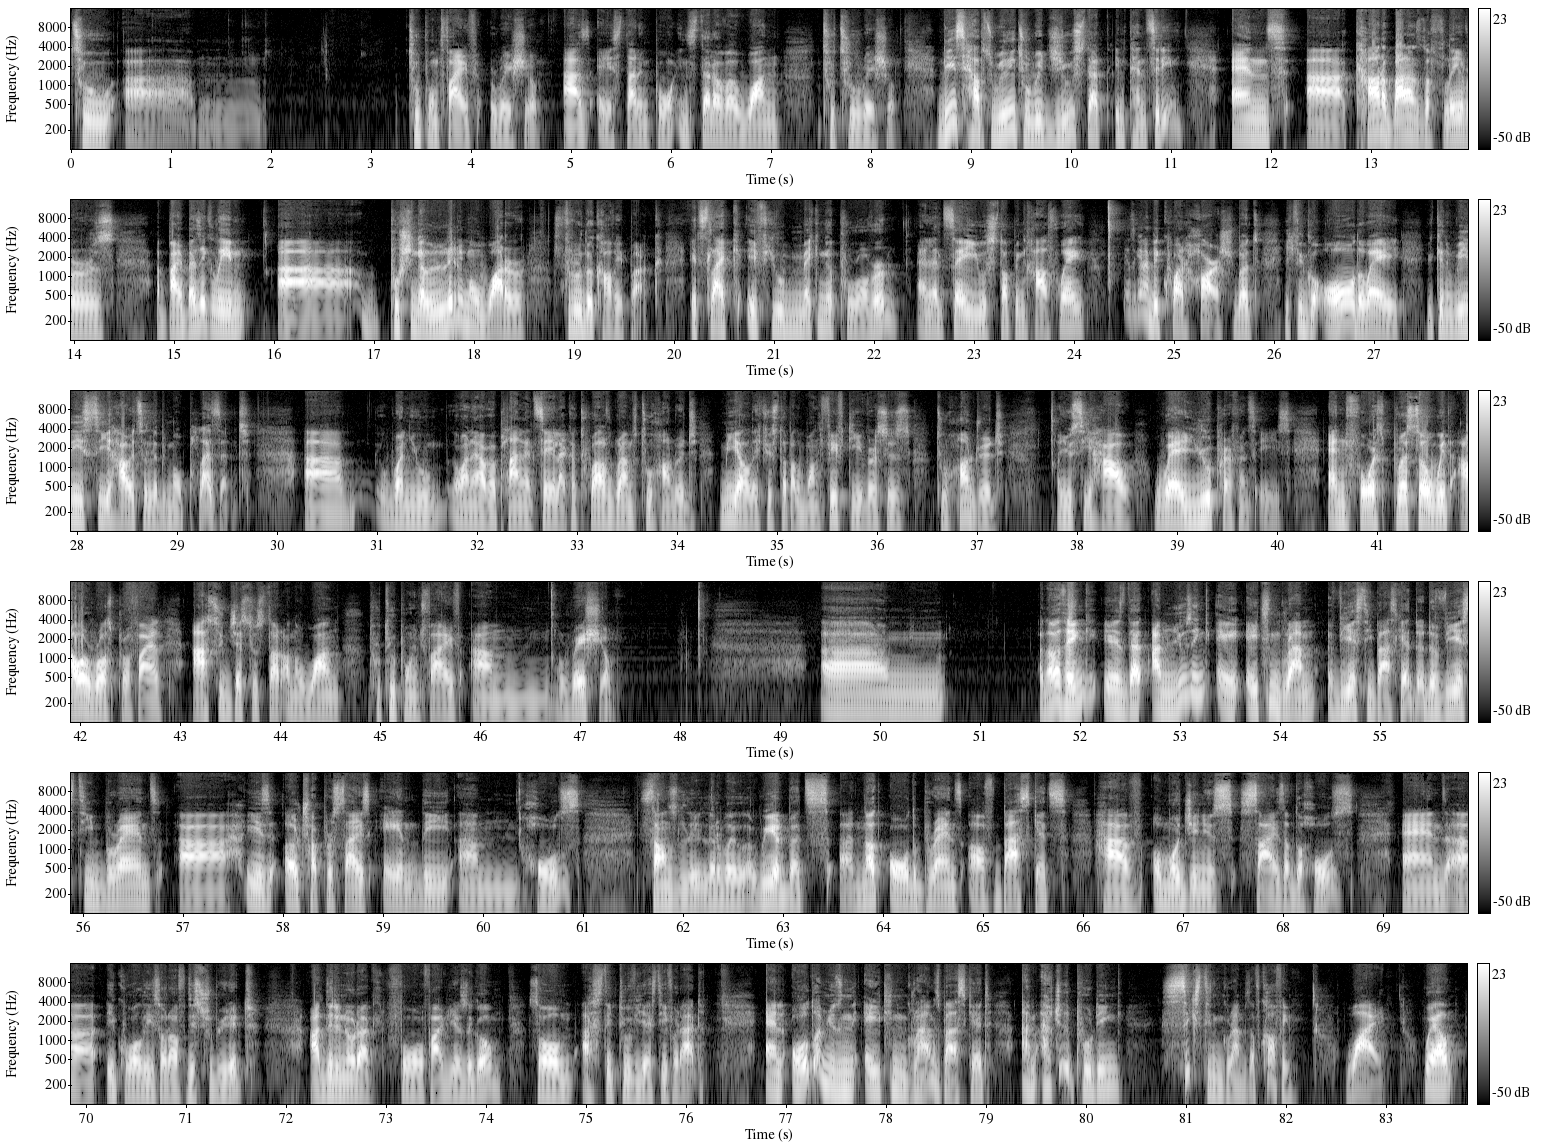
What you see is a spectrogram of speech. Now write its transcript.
to um, 2.5 ratio as a starting point instead of a one to two ratio. This helps really to reduce that intensity and uh, counterbalance the flavors by basically uh, pushing a little more water through the coffee puck. It's like if you're making a pour over and let's say you're stopping halfway, it's going to be quite harsh. But if you go all the way, you can really see how it's a little bit more pleasant. Uh, when you want to have a plan, let's say like a 12 grams 200 meal, if you stop at 150 versus 200, you see how where your preference is. And for espresso with our roast profile, I suggest to start on a 1 to 2.5 um, ratio. Um, Another thing is that I'm using a 18 gram VST basket. The VST brand uh, is ultra precise in the um, holes. Sounds a little bit weird, but uh, not all the brands of baskets have homogeneous size of the holes and uh, equally sort of distributed. I didn't know that four or five years ago, so I stick to VST for that. And although I'm using 18 grams basket, I'm actually putting 16 grams of coffee. Why? Well,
